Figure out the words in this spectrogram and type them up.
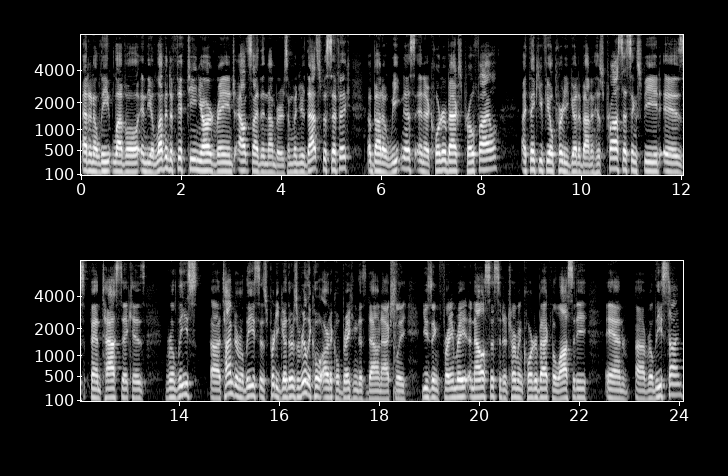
at an elite level in the 11 to 15 yard range outside the numbers. And when you're that specific about a weakness in a quarterback's profile, I think you feel pretty good about him. His processing speed is fantastic. His release uh, time to release is pretty good. There's a really cool article breaking this down actually using frame rate analysis to determine quarterback velocity and uh, release time.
